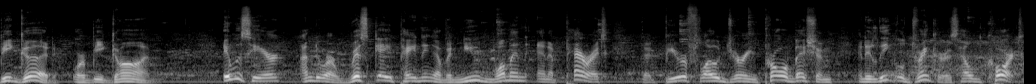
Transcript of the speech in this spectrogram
Be good or be gone. It was here, under a risque painting of a nude woman and a parrot, that beer flowed during Prohibition and illegal drinkers held court,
